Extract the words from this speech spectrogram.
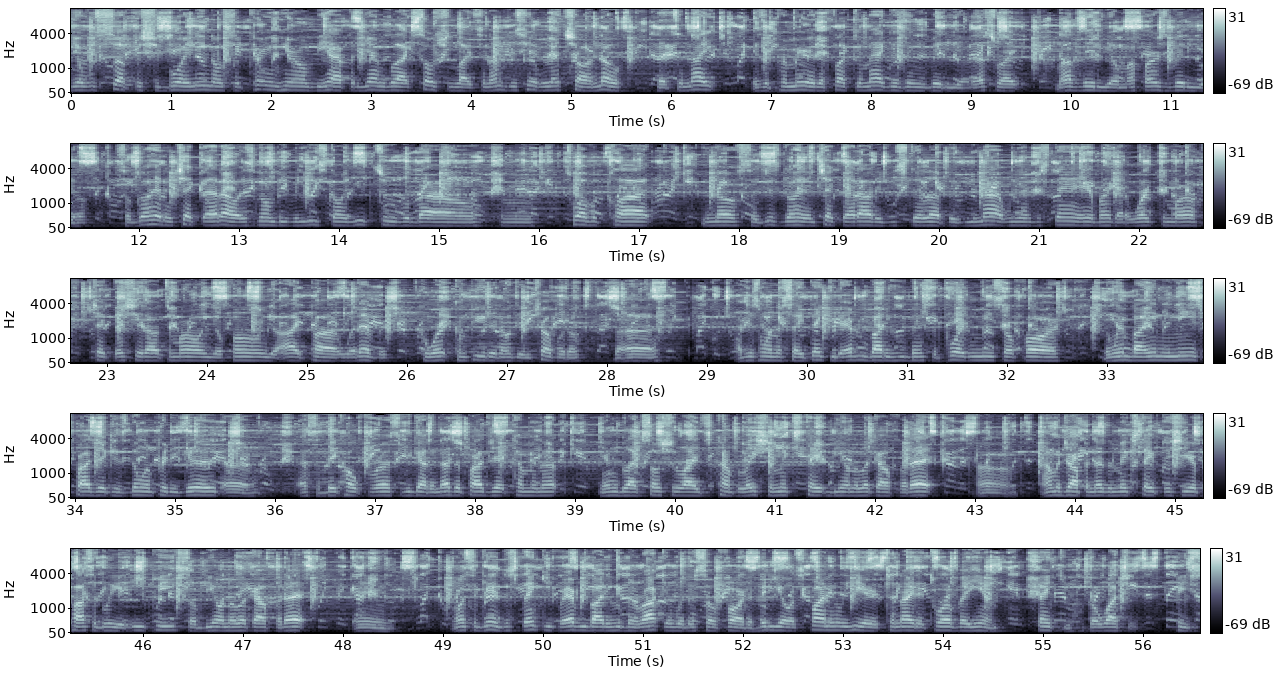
Yo, what's up? It's your boy Nino Supreme here on behalf of the Young Black Socialites, and I'm just here to let y'all know that tonight is a premiere of the Fuck Your Magazine video. That's right, my video, my first video. So go ahead and check that out. It's gonna be released on YouTube about um, 12 o'clock. You know, so just go ahead and check that out if you're still up. If you're not, we understand. Everybody gotta work tomorrow. Check that shit out tomorrow on your phone, your iPod, whatever. Work computer, don't get in trouble though. So, uh, I just want to say thank you to everybody who's been supporting me so far. The Win By Any Means project is doing pretty good. Uh, that's a big hope for us. We got another project coming up, Young Black Socialites compilation mixtape. Be on the lookout for that. Um, I'm gonna drop another mixtape this year, possibly an EP. So be on the lookout for that. And once again, just thank you for everybody who's been rocking with us so far. The video is finally here tonight at 12 a.m. Thank you. Go watch it. Peace.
